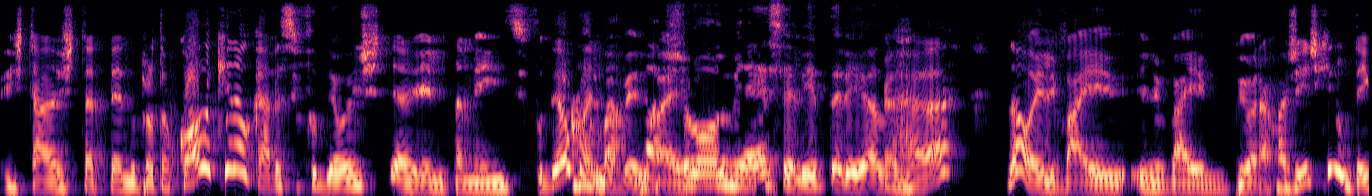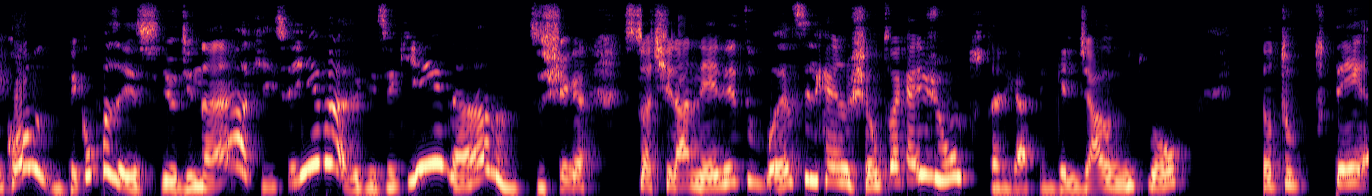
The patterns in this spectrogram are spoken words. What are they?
A gente tá, a gente tá tendo protocolo aqui, né? O cara se fudeu, a gente, ele também se fudeu, mano. Ah, ele vai. Baixou o MS ali, tá ligado? Aham. Uhum. Não, ele vai, ele vai piorar com a gente que não tem como, não tem como fazer isso. E o Dean, não, que isso aí, mano, que isso aqui, não. Se tu chega, se tu atirar nele, tu, antes dele cair no chão, tu vai cair junto, tá ligado? Tem aquele diálogo muito bom. Então tu, tu tem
